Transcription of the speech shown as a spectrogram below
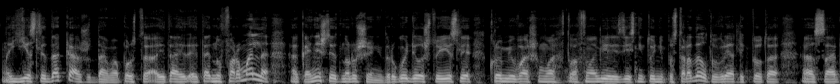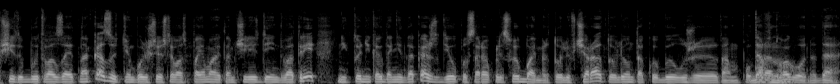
Если докажут, да, вопрос, это, это, ну, формально, конечно, это нарушение. Другое дело, что если кроме вашего автомобиля здесь никто не пострадал, то вряд ли кто-то э, сообщит и будет вас за это наказывать, тем более, что если вас поймают там через день, два, три, никто никогда не докажет, где вы поцарапали свой бамер, то ли вчера, то ли он такой был уже там полтора-два года, да.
